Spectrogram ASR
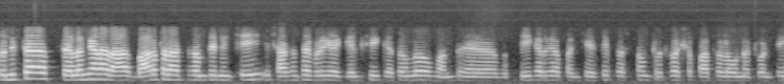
సునీత తెలంగాణ భారత రాష్ట్ర సమితి నుంచి శాసనసభ్యుడిగా గెలిచి గతంలో స్పీకర్గా పనిచేసి ప్రస్తుతం ప్రతిపక్ష పాత్రలో ఉన్నటువంటి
